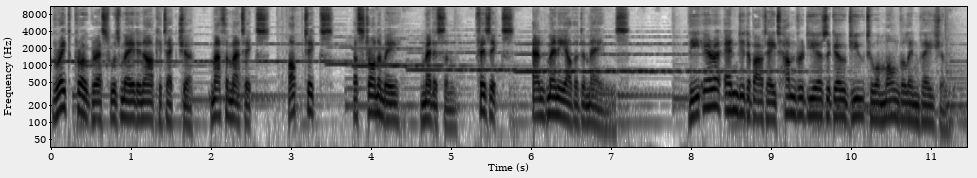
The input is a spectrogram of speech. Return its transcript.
Great progress was made in architecture, mathematics, optics, astronomy, medicine, physics, and many other domains. The era ended about 800 years ago due to a Mongol invasion.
